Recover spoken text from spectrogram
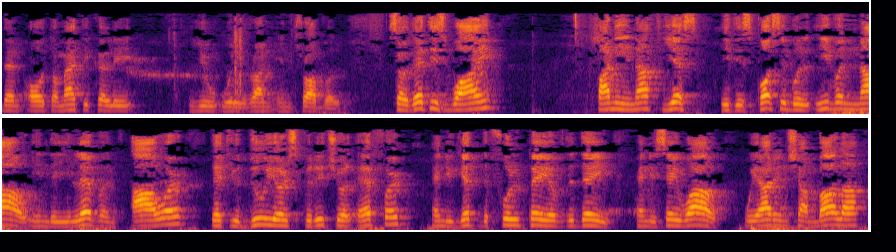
then automatically you will run in trouble. So that is why, funny enough, yes, it is possible even now in the 11th hour that you do your spiritual effort and you get the full pay of the day and you say, wow, we are in Shambhala,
